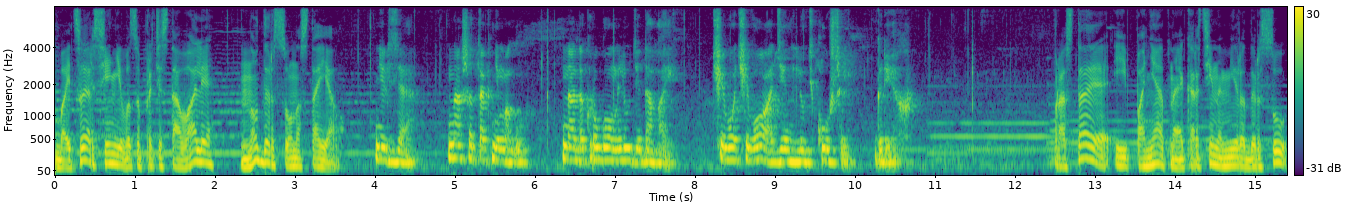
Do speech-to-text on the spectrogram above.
Бойцы Арсеньева запротестовали, но Дерсу настоял. Нельзя. Наша так не могу. Надо кругом люди давай. Чего-чего один людь кушай грех. Простая и понятная картина мира Дерсу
